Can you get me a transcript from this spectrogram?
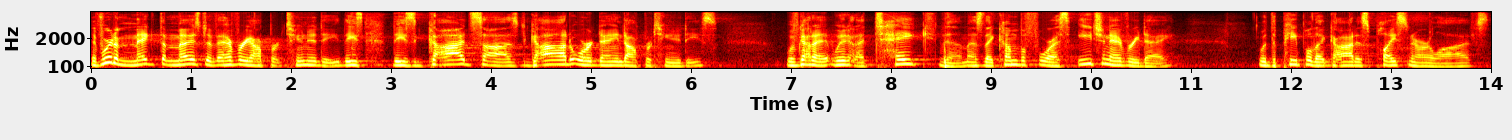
If we're to make the most of every opportunity, these, these God sized, God ordained opportunities, we've got, we've got to take them as they come before us each and every day with the people that God has placed in our lives.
